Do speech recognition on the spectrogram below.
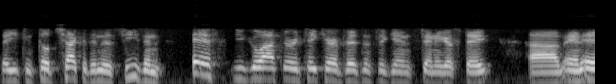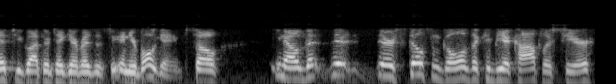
that you can still check at the end of the season if you go out there and take care of business against San Diego State, um, and if you go out there and take care of business in your bowl game. So, you know, the, the, there's still some goals that could be accomplished here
